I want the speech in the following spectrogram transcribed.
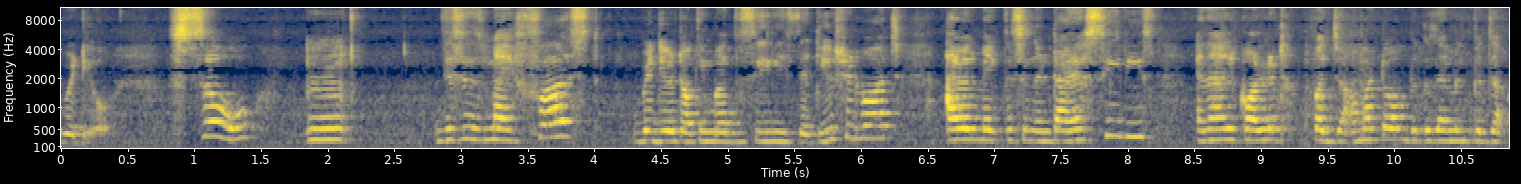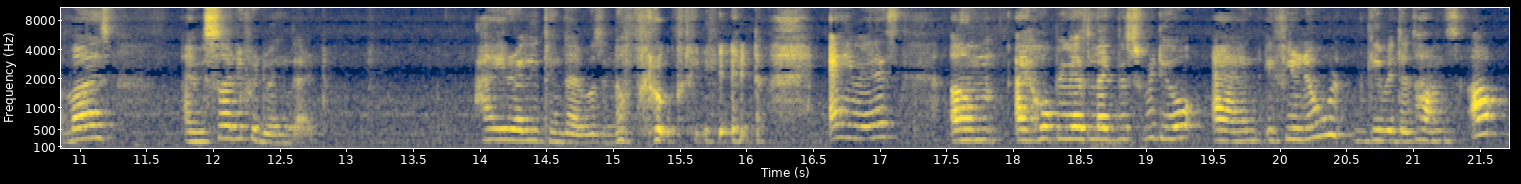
video. So um, this is my first video talking about the series that you should watch. I will make this an entire series and I'll call it pajama talk because I'm in pajamas. I'm sorry for doing that I really think that was inappropriate. Anyways um, I hope you guys like this video and if you do give it a thumbs up.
